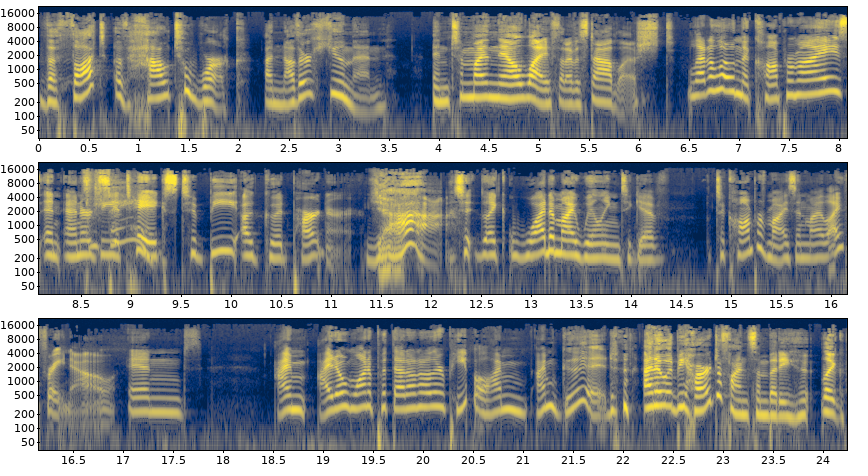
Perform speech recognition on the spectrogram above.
the thought of how to work another human into my now life that I've established, Let alone the compromise and energy it takes to be a good partner. yeah, To like, what am I willing to give to compromise in my life right now? And I'm I don't want to put that on other people. I'm I'm good. and it would be hard to find somebody who like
